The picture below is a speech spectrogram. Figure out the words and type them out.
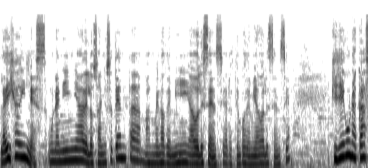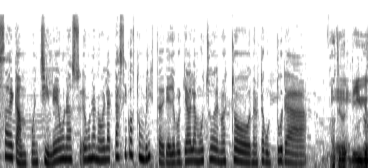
la hija de Inés, una niña de los años 70, más o menos de mi adolescencia, los tiempos de mi adolescencia, que llega a una casa de campo en Chile, es una, una novela casi costumbrista, diría yo, porque habla mucho de, nuestro, de nuestra cultura eh,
